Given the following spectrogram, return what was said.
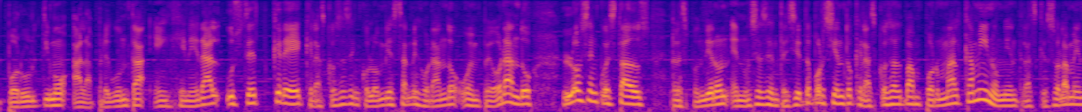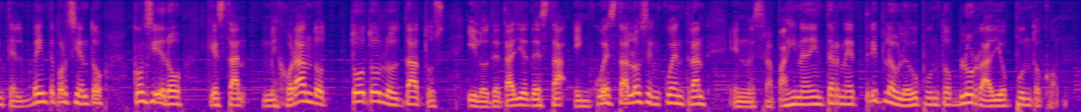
por último, a la pregunta en general, ¿usted cree que las cosas en Colombia están mejorando o empeorando? Los encuestados respondieron en un 67% que las cosas van por mal camino, mientras que solamente el 20% consideró que están mejorando. Todos los datos y los detalles de esta encuesta los encuentran en nuestra página de internet www.bluradio.com.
